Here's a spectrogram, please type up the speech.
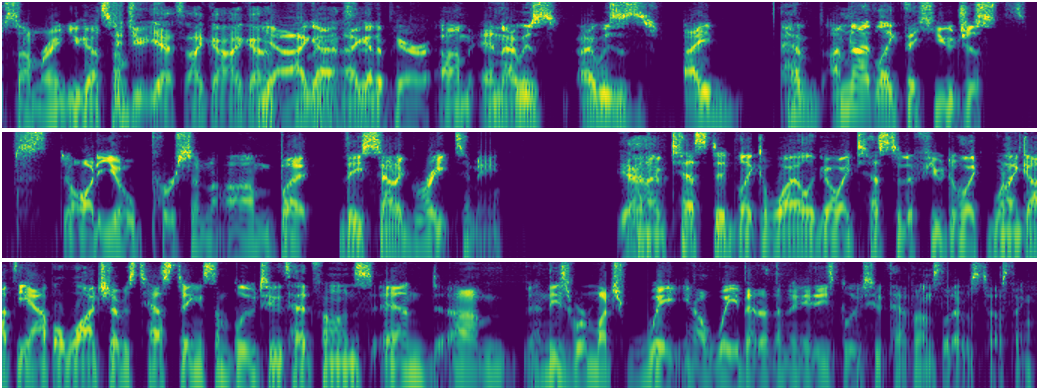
some right. You got some. did you? Yes, I got. I got. yeah, I got I set. got a pair. Um, and I was I was I have I'm not like the hugest audio person. Um, but they sounded great to me. Yeah. And I've tested like a while ago. I tested a few like when I got the Apple Watch, I was testing some Bluetooth headphones, and um, and these were much way you know way better than any of these Bluetooth headphones that I was testing.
